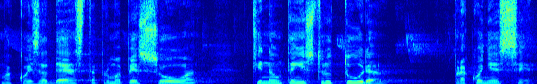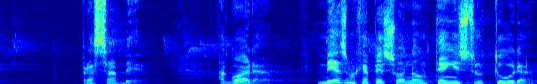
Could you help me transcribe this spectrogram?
uma coisa desta para uma pessoa que não tem estrutura para conhecer, para saber. Agora, mesmo que a pessoa não tenha estrutura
